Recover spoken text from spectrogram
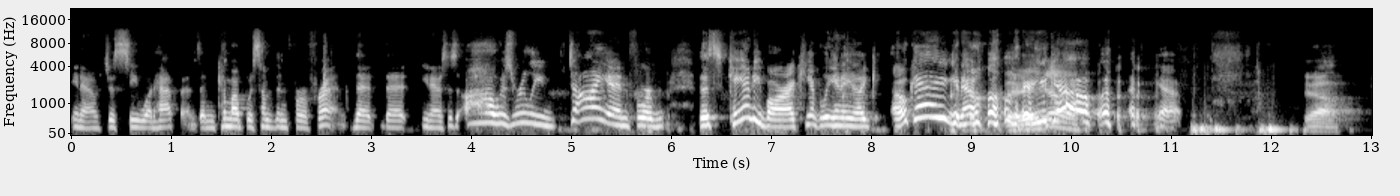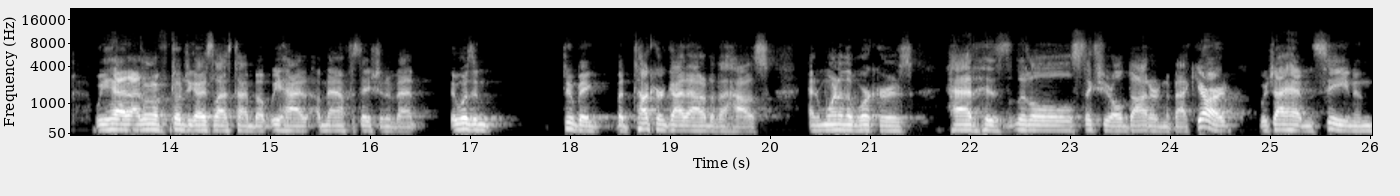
you know, just see what happens and come up with something for a friend that that you know says, oh, I was really dying for this candy bar. I can't believe any like, okay, you know, there, there, you, go. go. yeah. Yeah. We had I don't know if I told you guys last time, but we had a manifestation event. It wasn't too big, but Tucker got out of the house, and one of the workers had his little six year old daughter in the backyard, which I hadn't seen. And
